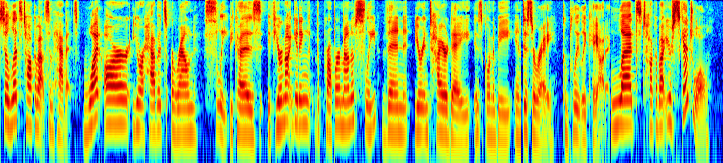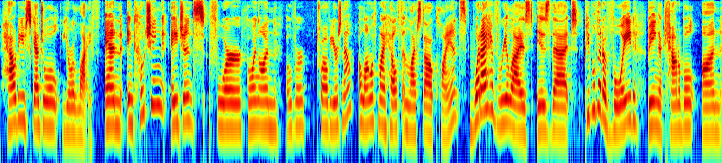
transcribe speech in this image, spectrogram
So let's talk about some habits. What are your habits around sleep? Because if you're not getting the proper amount of sleep, then your entire day is going to be in disarray, completely chaotic. Let's talk about your schedule. How do you schedule your life? And in coaching agents for going on over 12 years now, along with my health and lifestyle clients. What I have realized is that people that avoid being accountable on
